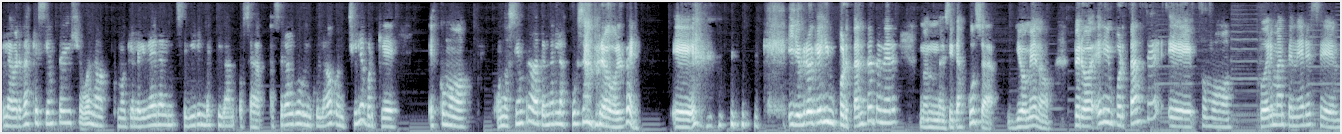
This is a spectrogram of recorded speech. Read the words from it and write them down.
la verdad es que siempre dije, bueno, como que la idea era seguir investigando, o sea, hacer algo vinculado con Chile porque es como uno siempre va a tener la excusa para volver. y yo creo que es importante tener, no necesita excusa, yo menos, pero es importante como poder mantener ese,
